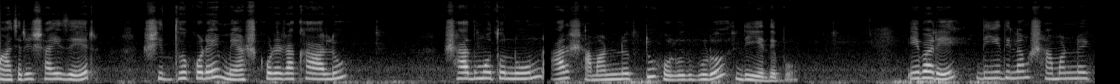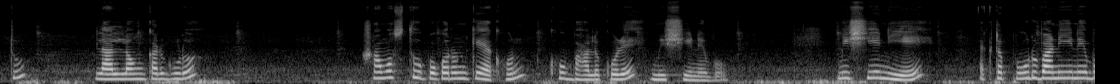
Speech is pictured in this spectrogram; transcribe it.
মাঝারি সাইজের সিদ্ধ করে ম্যাশ করে রাখা আলু, স্বাদ মতো নুন আর সামান্য একটু হলুদ গুঁড়ো দিয়ে দেব। এবারে দিয়ে দিলাম সামান্য একটু লাল লঙ্কার গুঁড়ো। সমস্ত উপকরণকে এখন খুব ভালো করে মিশিয়ে নেব। মিশিয়ে নিয়ে একটা পুর বানিয়ে নেব।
